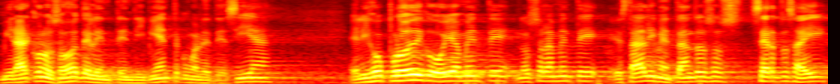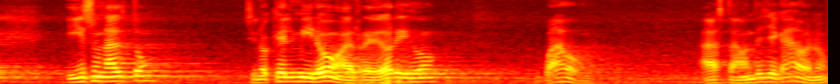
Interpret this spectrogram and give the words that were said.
mirar con los ojos del entendimiento, como les decía. El hijo pródigo obviamente no solamente estaba alimentando esos cerdos ahí y hizo un alto, sino que él miró alrededor y dijo, wow, ¿hasta dónde he llegado, no?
